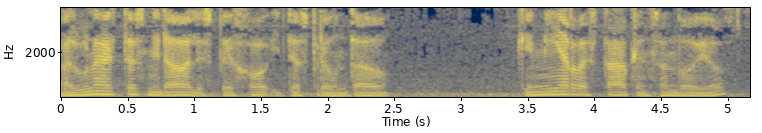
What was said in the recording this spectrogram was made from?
¿Alguna vez te has mirado al espejo y te has preguntado ¿qué mierda estaba pensando Dios?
